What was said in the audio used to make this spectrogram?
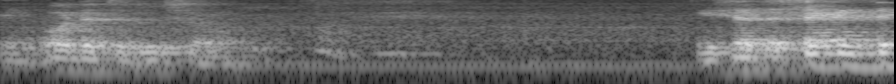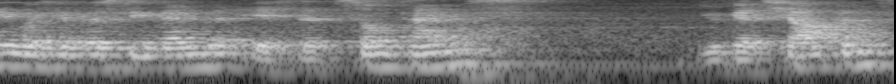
in order to do so. He said the second thing what you must remember is that sometimes you get sharpened,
